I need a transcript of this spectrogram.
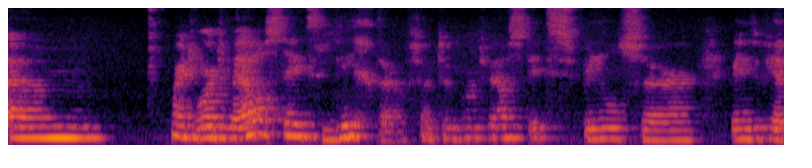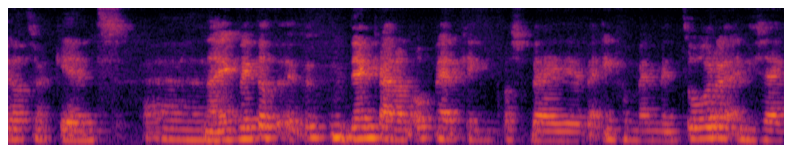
Um, maar het wordt wel steeds lichter. Of zo. Het wordt wel steeds speelser. Ik weet niet of jij dat herkent. Uh... Nou, ik weet dat. Ik moet denken aan een opmerking. Ik was bij, uh, bij een van mijn mentoren en die zei:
